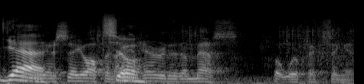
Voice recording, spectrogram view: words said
Yeah, Henry, I say often, sure. I inherited a mess, but we're fixing it.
